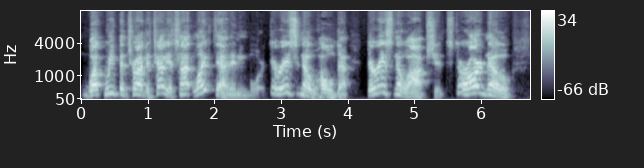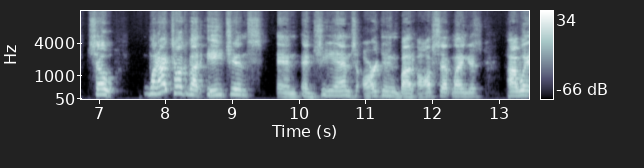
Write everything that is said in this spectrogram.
what we've been trying to tell you, it's not like that anymore. There is no holdout. There is no options. There are no. So when I talk about agents and and GMs arguing about offset language, highway.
